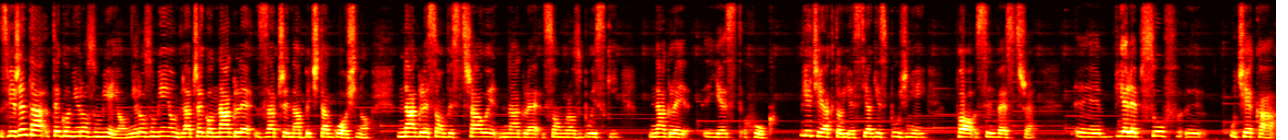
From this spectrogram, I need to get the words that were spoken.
Zwierzęta tego nie rozumieją. Nie rozumieją, dlaczego nagle zaczyna być tak głośno. Nagle są wystrzały, nagle są rozbłyski, nagle jest huk. Wiecie, jak to jest, jak jest później po Sylwestrze. Y, Wiele psów y, ucieka,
